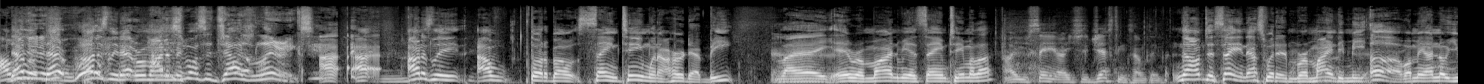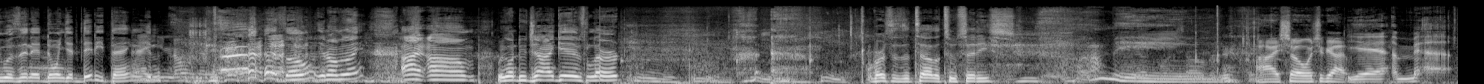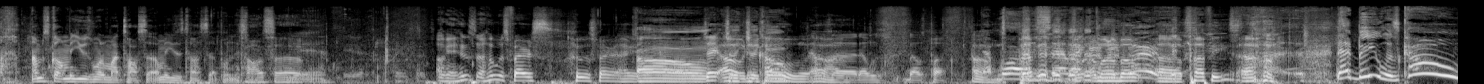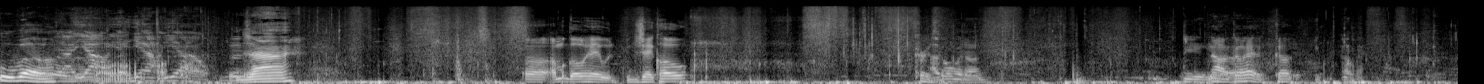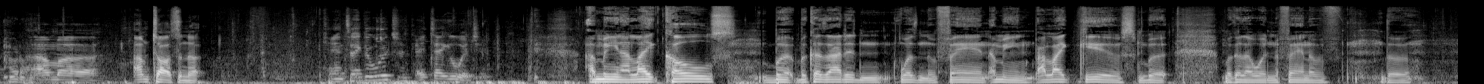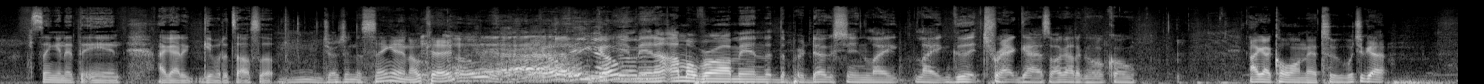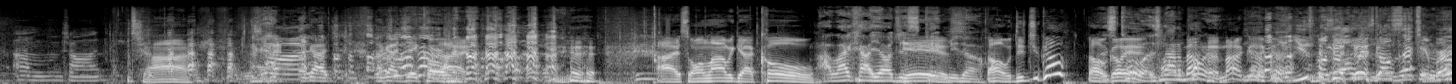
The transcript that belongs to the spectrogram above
that honestly that How reminded me. supposed to judge lyrics? I, I honestly I thought about same team when I heard that beat. Like it reminded me of same team a lot. Are you saying? Are you suggesting something? No, I'm just saying that's what it reminded me of. I mean, I know you was in it doing your Diddy thing. Hey, you know? you know. so you know what I'm saying. All right, um, we're gonna do John Givez Lurd versus the Tale of Two Cities. I mean, All right, Sho what you got. Yeah, I'm, uh, I'm just gonna, I'm gonna use one of my toss up. I'm gonna use a toss up on this. Toss one. up. Yeah, Okay, who's who was first? Who was first? Um, J. Oh, J. J. Cole. Cole. that was Oh. uh, that was that was Puff. Oh, boy Puffy. I'm on a boat. Uh, Puffy. Oh. that beat was cold, bro. yeah, yeah, yeah. yeah. John. Uh, I'm gonna go ahead with J Cole. Chris. No, go ahead. Go. Okay. Hold on. I'm uh I'm tossing up. Can't take it with you. Can't take it with you. I mean, I like Cole's, but because I didn't wasn't a fan. I mean, I like Givez, but because I wasn't a fan of the singing at the end, I got to give it a toss up. Mm, judging the singing, okay. Oh, yeah. There you go. Yeah, man. I, I'm overall man the, the production like like good track guy, so I gotta go with Cole. I got Cole on that too. What you got? Um, John. John. I got I got J Cole. All right. All right, so online we got Cole. I like how y'all just skipped me though. Oh, did you go? Oh, It's go cool. ahead. It's not Oh, no, important. No, good, No, good. you supposed to always go second, bro.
